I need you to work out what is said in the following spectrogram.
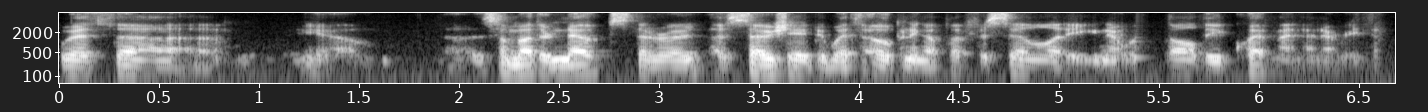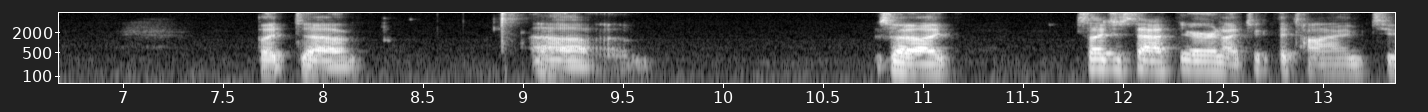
with, uh, you know, uh, some other notes that are associated with opening up a facility, you know, with all the equipment and everything. But uh, uh, so I, so I just sat there and I took the time to,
